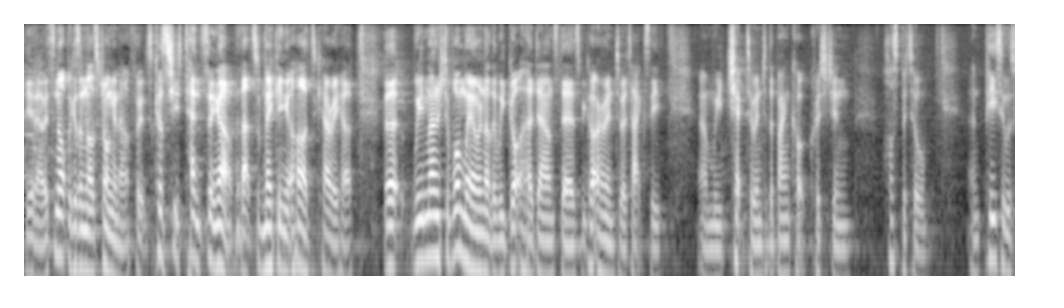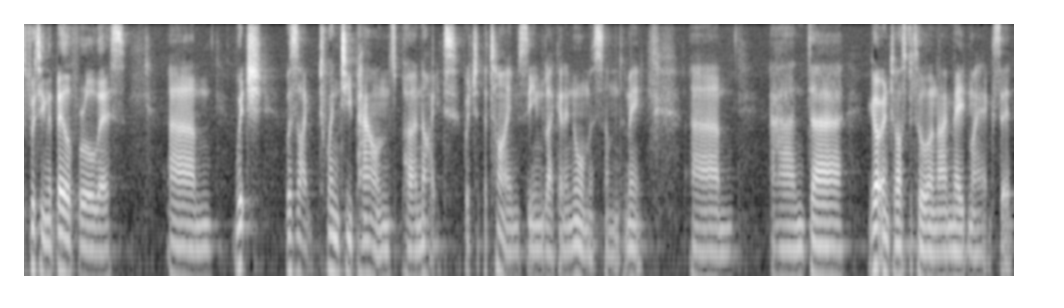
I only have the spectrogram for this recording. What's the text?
you know, it's not because I'm not strong enough. It's because she's tensing up. That's making it hard to carry her. But we managed to, one way or another, we got her downstairs. We got her into a taxi and we checked her into the Bangkok Christian Hospital. And Peter was footing the bill for all this, um, which was like 20 pounds per night, which at the time seemed like an enormous sum to me. Um, and uh, we got her into hospital, and I made my exit.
